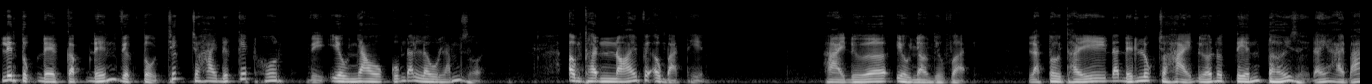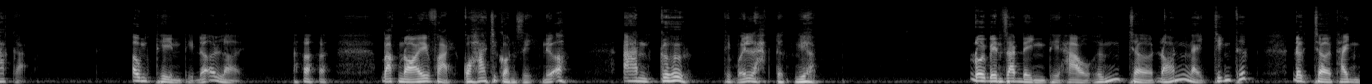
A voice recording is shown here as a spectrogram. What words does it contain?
liên tục đề cập đến việc tổ chức cho hai đứa kết hôn vì yêu nhau cũng đã lâu lắm rồi. Ông thân nói với ông bà Thiện: "Hai đứa yêu nhau như vậy là tôi thấy đã đến lúc cho hai đứa nó tiến tới rồi đấy hai bác ạ." Ông Thìn thì đỡ lời. bác nói phải quá chứ còn gì nữa. An cư thì mới lạc được nghiệp. Đôi bên gia đình thì hào hứng chờ đón ngày chính thức được trở thành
